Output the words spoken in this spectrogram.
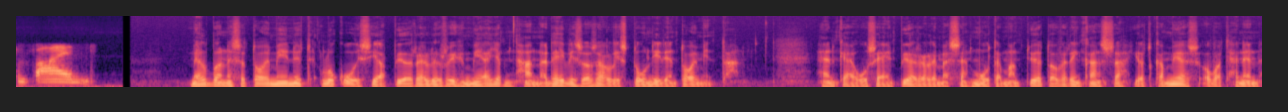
confined. Melbourneissa toimii nyt lukuisia pyöräilyryhmiä ja Hanna Davis osallistuu niiden toimintaan. Hän käy usein pyöräilemässä muutaman työtoverin kanssa, jotka myös ovat hänen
